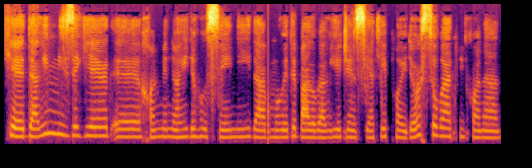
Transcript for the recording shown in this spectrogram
که در این میزگرد خانم ناهید حسینی در مورد برابری جنسیتی پایدار صحبت می‌کنن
